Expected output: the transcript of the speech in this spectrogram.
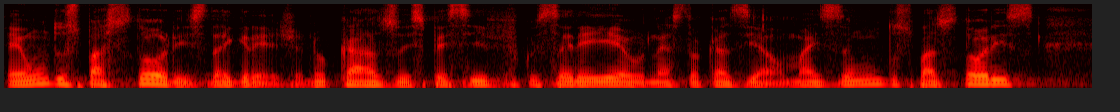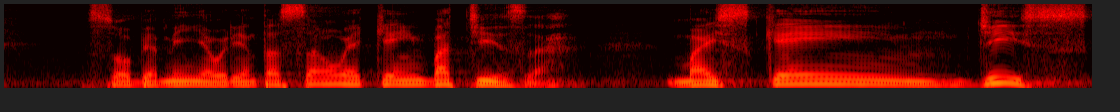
é um dos pastores da igreja. No caso específico, serei eu nesta ocasião, mas um dos pastores, sob a minha orientação, é quem batiza. Mas quem diz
